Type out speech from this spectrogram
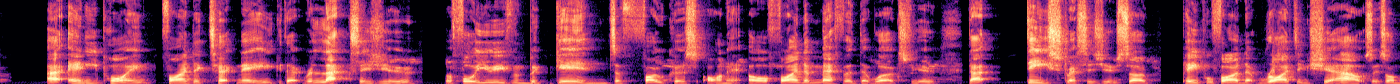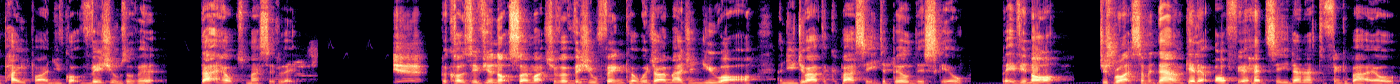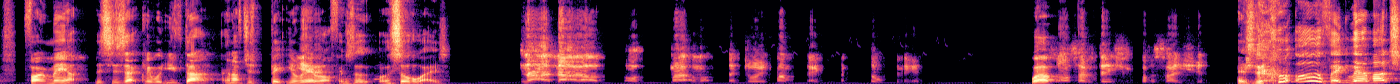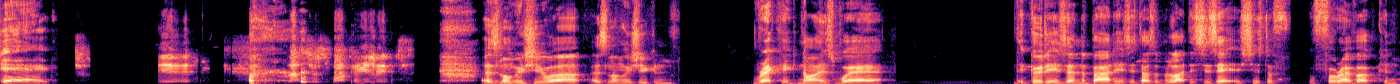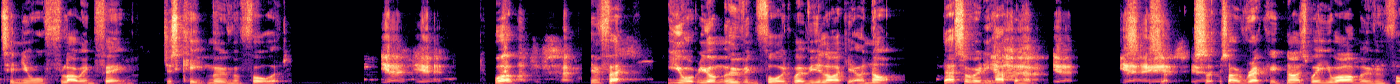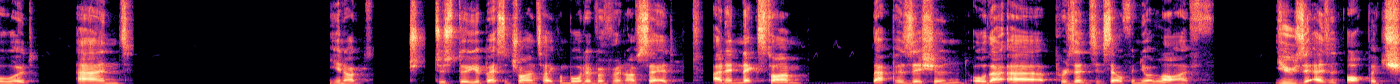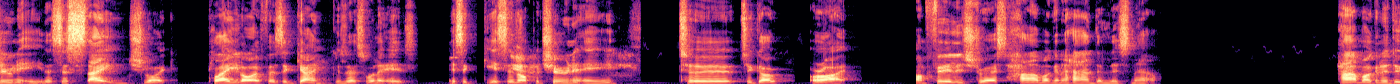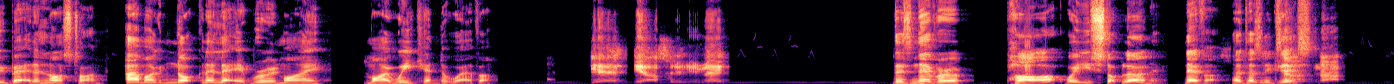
at any point, find a technique that relaxes you before you even begin to focus on it, or find a method that works for you that de stresses you. So, people find that writing shit out so it's on paper and you've got visuals of it, that helps massively. Yeah, Because if you're not so much of a visual thinker, which I imagine you are, and you do have the capacity to build this skill, but if you're not, just write something down, get it off your head so you don't have to think about it, or phone me up. This is exactly what you've done, and I've just bit your ear off as, as always. No, no. I, I, mate, I'm not enjoying company. and Talking to you. Well, Nice to have a decent conversation. it's, oh, thank you very much, Jack. Yeah, that's just my feelings. As long as you uh, as long as you can recognize where the good is and the bad is, it doesn't like this is it. It's just a forever continual flowing thing. Just keep moving forward. Yeah, yeah, Well, hundred percent. in fact, you're you're moving forward whether you like it or not. That's already happening. Yeah, yeah, it is. so, Yeah, so, so recognize where you are moving forward and you know just do your best to try and take on board everything i've said. And then next time that position or that uh, presents itself in your life use it as an opportunity. That's a stage. Like play life as a game because that's what it is. It's a it's an opportunity to to go all right i'm feeling stressed. How am i going to handle this now? How am I going to do better than last time? How am I not going to let it ruin my my weekend or whatever? Yeah, yeah. I see what you mean. There's never a part where you stop learning. Never. That doesn't exist. No, no.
